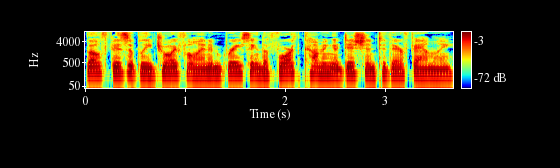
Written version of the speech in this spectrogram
both visibly joyful and embracing the forthcoming addition to their family.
